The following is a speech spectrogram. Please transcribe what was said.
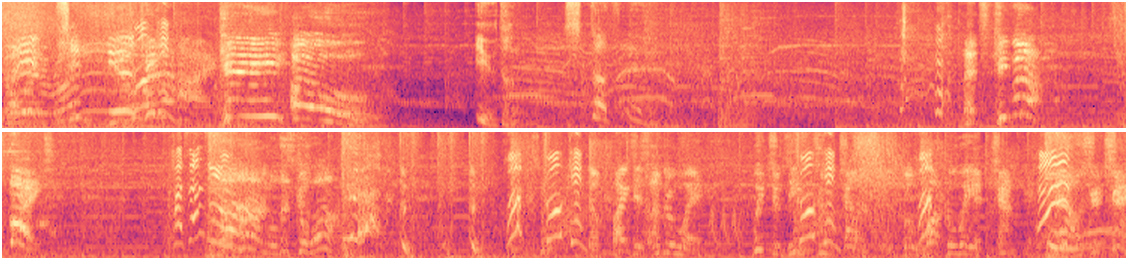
Nowhere to run, nowhere to hide! K.O. Stuff! Let's keep it up! Fight! How long will this go on? the fight is underway. Which of these two challenges will walk away a champion? Now's your chance!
